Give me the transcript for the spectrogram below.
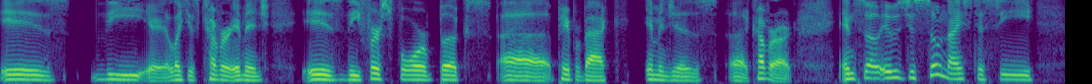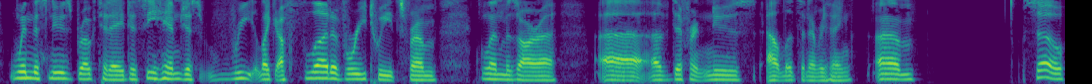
is the like his cover image is the first four books paperback images cover art, and so it was just so nice to see when this news broke today to see him just re like a flood of retweets from Glenn Mazzara uh, of different news outlets and everything. Um, so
